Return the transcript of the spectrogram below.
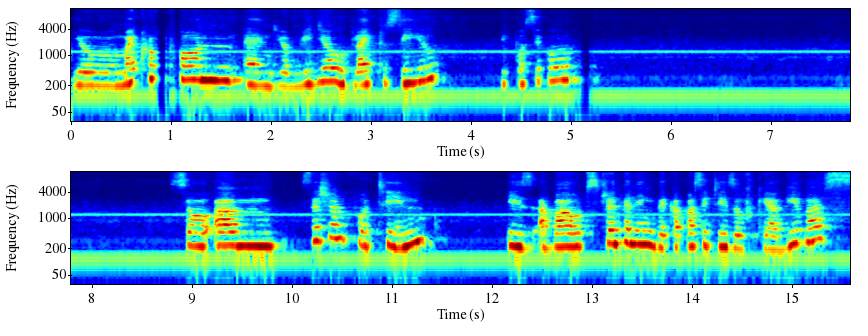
your microphone and your video. Would like to see you, if possible. So um, session 14 is about strengthening the capacities of caregivers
